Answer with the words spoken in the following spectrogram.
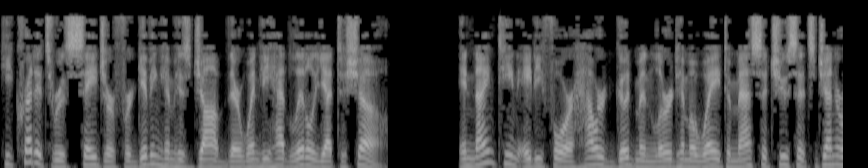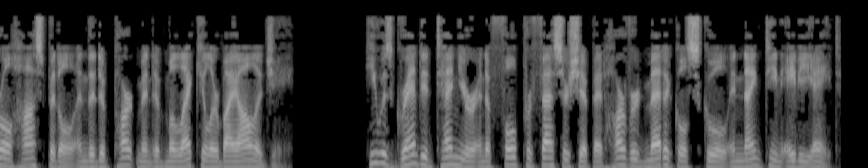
He credits Ruth Sager for giving him his job there when he had little yet to show. In 1984 Howard Goodman lured him away to Massachusetts General Hospital and the Department of Molecular Biology. He was granted tenure and a full professorship at Harvard Medical School in 1988.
